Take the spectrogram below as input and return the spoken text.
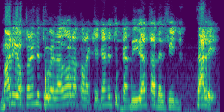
Mario, prende tu veladora para que gane tu candidata Delfina. Dale.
